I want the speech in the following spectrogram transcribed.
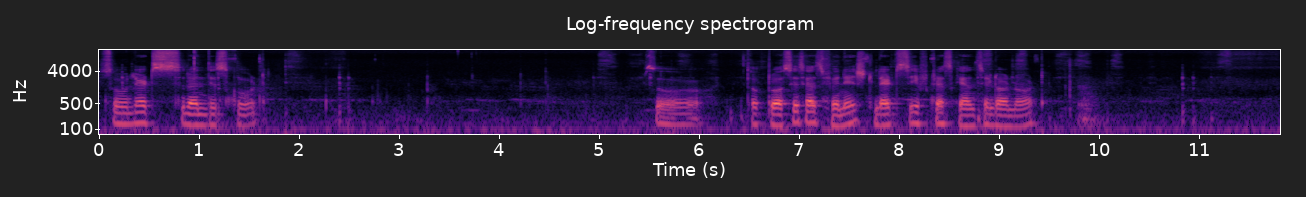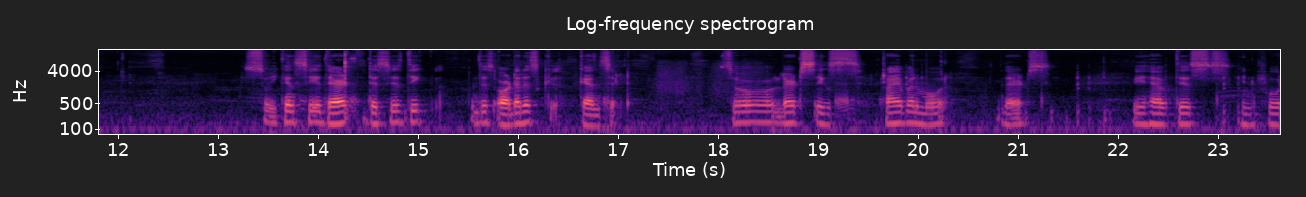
So let's run this code. So the process has finished. Let's see if it has cancelled or not. So you can see that this is the this order is cancelled. So let's try one more. Let's we have this info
